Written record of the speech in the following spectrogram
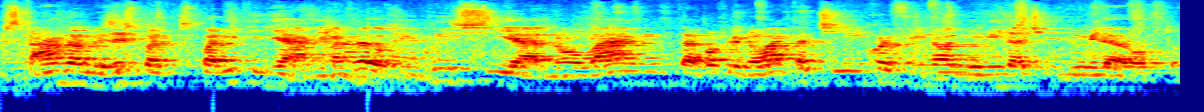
standard spariti gli anni ma credo che qui sia 90, proprio il 95 fino al 2008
